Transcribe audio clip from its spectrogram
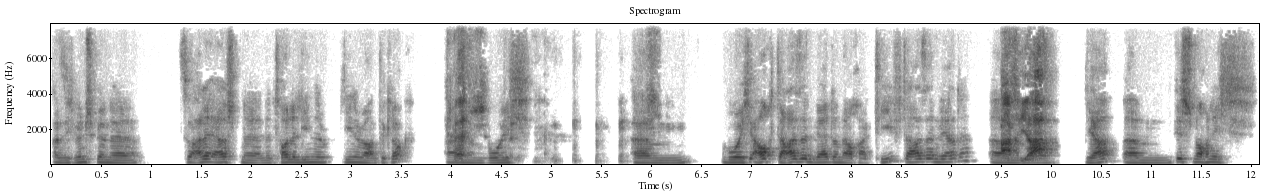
also ich wünsche mir eine, zuallererst eine, eine tolle Lean, Lean Around the Clock, ähm, wo ich ähm, wo ich auch da sein werde und auch aktiv da sein werde. Ach ja? Ja, ähm, ist noch nicht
